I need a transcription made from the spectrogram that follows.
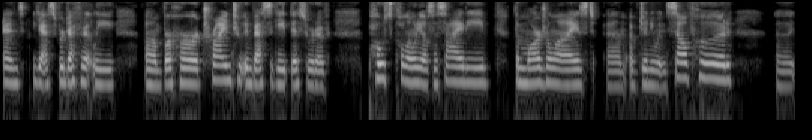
And yes, for definitely um, for her trying to investigate this sort of post colonial society, the marginalized um, of genuine selfhood, uh,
